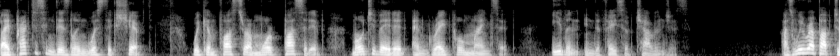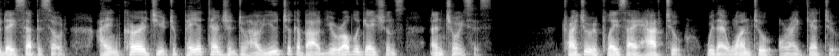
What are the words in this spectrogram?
By practicing this linguistic shift, we can foster a more positive, motivated, and grateful mindset, even in the face of challenges. As we wrap up today's episode, I encourage you to pay attention to how you talk about your obligations and choices. Try to replace I have to with I want to or I get to,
